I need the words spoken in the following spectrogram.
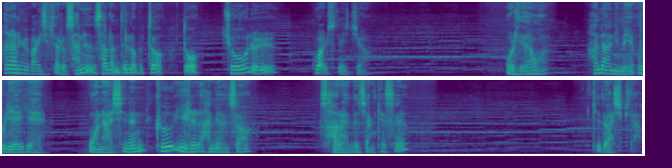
하나님의 방식대로 사는 사람들로부터 또 조언을 구할 수도 있죠. 우리도 하나님이 우리에게 원하시는 그 일을 하면서 살아야 되지 않겠어요? 기도하십시다.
